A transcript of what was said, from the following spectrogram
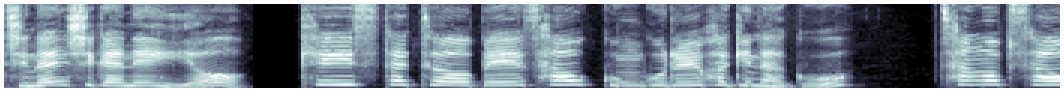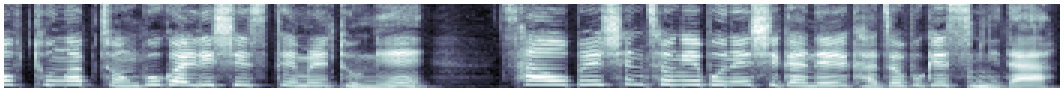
지난 시간에 이어 K-스타트업의 사업 공고를 확인하고 창업사업 통합정보관리 시스템을 통해 사업을 신청해보는 시간을 가져보겠습니다.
